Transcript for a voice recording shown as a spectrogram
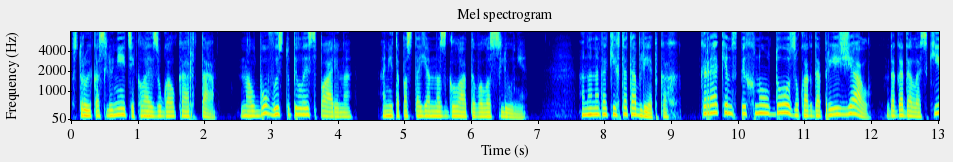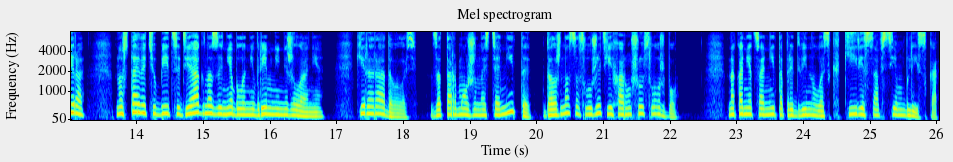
струйка слюней текла из уголка рта. На лбу выступила испарина. Анита постоянно сглатывала слюни. Она на каких-то таблетках. Кракен впихнул дозу, когда приезжал, догадалась Кира, но ставить убийце диагнозы не было ни времени, ни желания. Кира радовалась. Заторможенность Аниты должна сослужить ей хорошую службу. Наконец Анита придвинулась к Кире совсем близко.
